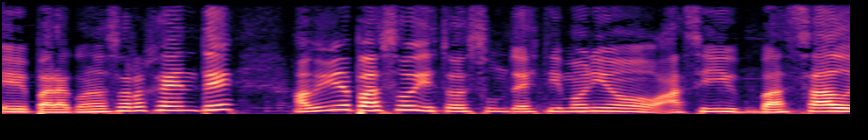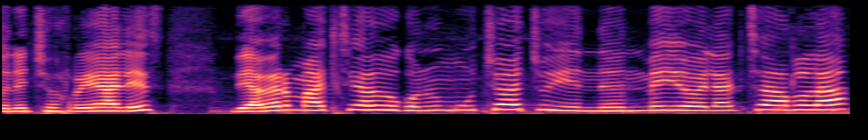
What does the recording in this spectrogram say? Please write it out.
eh, para conocer gente, a mí me pasó, y esto es un testimonio así basado en hechos reales, de haber macheado con un muchacho y en, medio de la charla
